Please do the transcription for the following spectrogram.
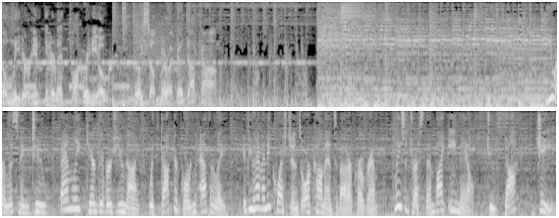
The leader in Internet Talk Radio. VoiceAmerica.com. You are listening to Family Caregivers Unite with Dr. Gordon Atherley. If you have any questions or comments about our program, please address them by email to docg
